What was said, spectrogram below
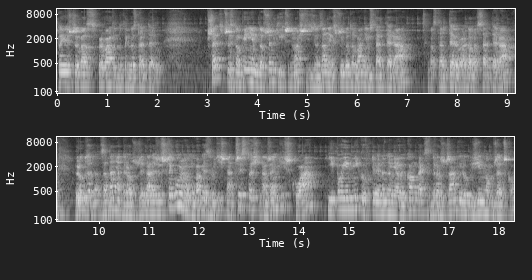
To jeszcze Was wprowadzę do tego starteru. Przed przystąpieniem do wszelkich czynności związanych z przygotowaniem startera, chyba starteru, ale dobra, startera lub zada zadania drożdży należy szczególną uwagę zwrócić na czystość narzędzi, szkła i pojemników, które będą miały kontakt z drożdżami lub zimną brzeczką.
